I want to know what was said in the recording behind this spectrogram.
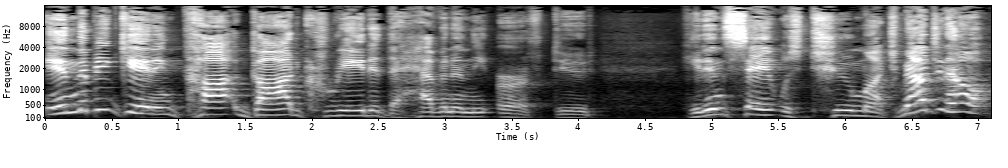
In the beginning god created the heaven and the earth dude. He didn't say it was too much. Imagine how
